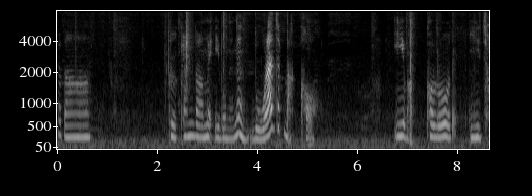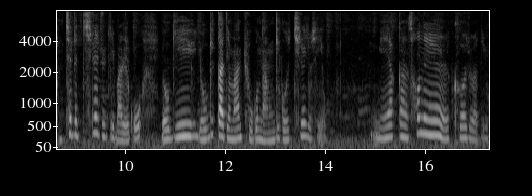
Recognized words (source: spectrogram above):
짜잔. 그렇게 한 다음에 이번에는 노란색 마커. 이 마커로 이 전체를 칠해주지 말고 여기 여기까지만 조금 남기고 칠해주세요. 이 약간 선을 그어줘야 돼요.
